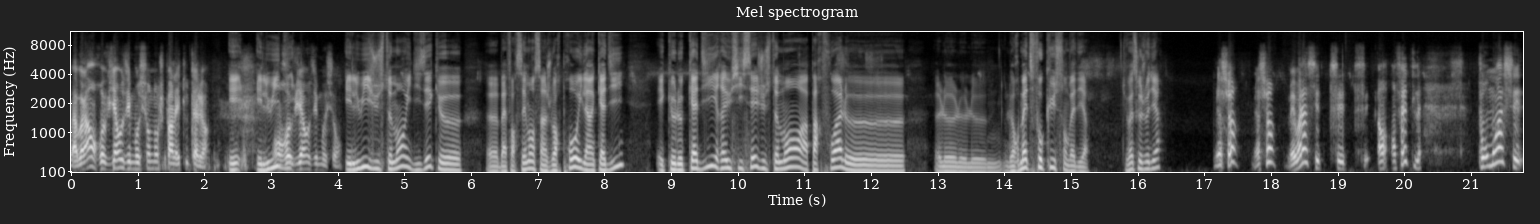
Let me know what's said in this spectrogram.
Bah voilà, on revient aux émotions dont je parlais tout à l'heure. Et, et, lui, on revient aux émotions. Et lui, justement, il disait que euh, bah forcément, c'est un joueur pro, il a un caddie, et que le caddie réussissait justement à parfois le, le, le, le, remettre focus, on va dire. Tu vois ce que je veux dire? Bien sûr, bien sûr. Mais voilà, c'est en, en, fait, pour moi, c'est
